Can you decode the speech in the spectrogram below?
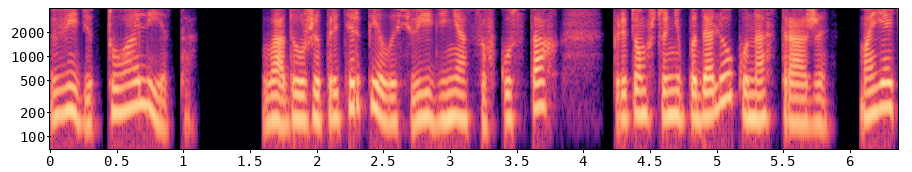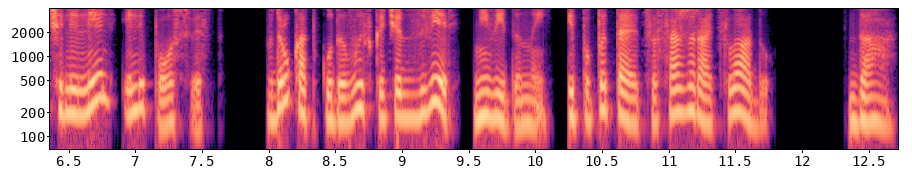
в виде туалета. Лада уже претерпелась уединяться в кустах, при том, что неподалеку на страже маячили лель или посвист. Вдруг откуда выскочит зверь невиданный и попытается сожрать Ладу. Да,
